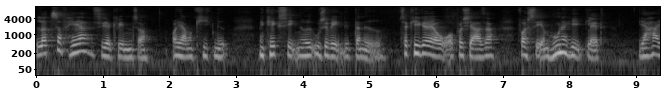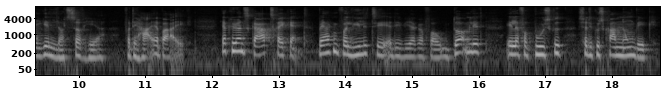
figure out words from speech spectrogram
Lots of hair, siger kvinden så, og jeg må kigge ned, men kan ikke se noget usædvanligt dernede. Så kigger jeg over på Shaza for at se, om hun er helt glat. Jeg har ikke lots of hair, for det har jeg bare ikke. Jeg kører en skarp trekant, hverken for lille til, at det virker for ungdomligt, eller for busket, så det kunne skræmme nogen væk.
